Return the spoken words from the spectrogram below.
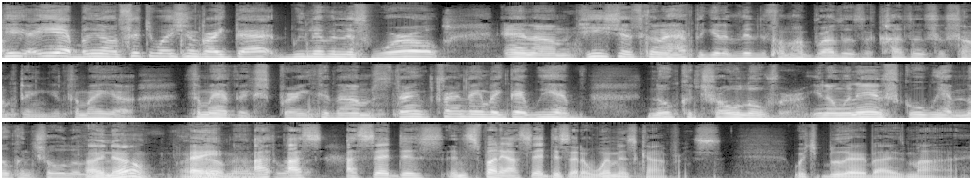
He, yeah, but you know, situations like that, we live in this world, and um, he's just gonna have to get a visit from her brothers or cousins or something. And somebody, uh, somebody have to explain because um, certain, certain things like that we have no control over. You know, when they're in school, we have no control over. I know. I Hey, know, man. I, I, I said this, and it's funny. I said this at a women's conference, which blew everybody's mind.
